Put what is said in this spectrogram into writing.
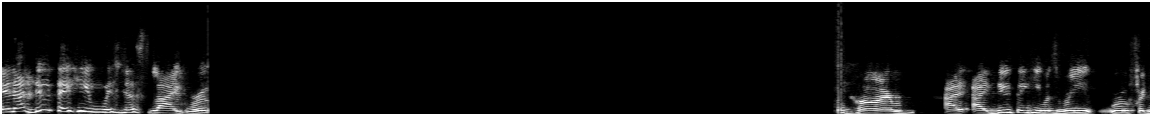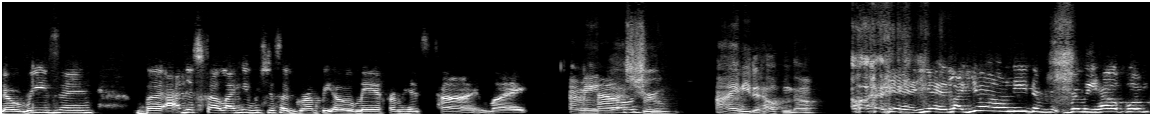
And I do think he was just like rude. Harm. I, I do think he was re- rude for no reason, but I just felt like he was just a grumpy old man from his time. Like, I mean, I that's true. I ain't need to help him though. yeah, yeah, like you don't need to really help him.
